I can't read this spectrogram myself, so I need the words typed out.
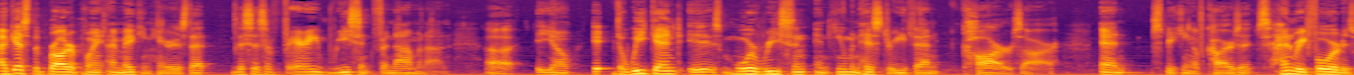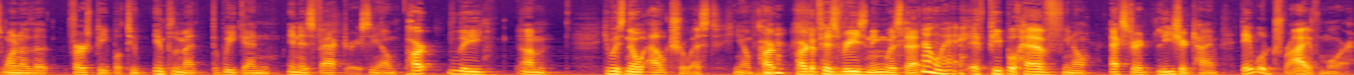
I guess the broader point I'm making here is that this is a very recent phenomenon. Uh, you know, it, the weekend is more recent in human history than cars are. And speaking of cars, it's Henry Ford is one of the first people to implement the weekend in his factories. You know, partly um, he was no altruist. You know, part part of his reasoning was that No way. if people have you know extra leisure time, they will drive more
